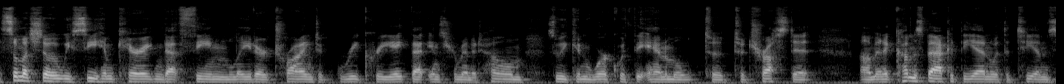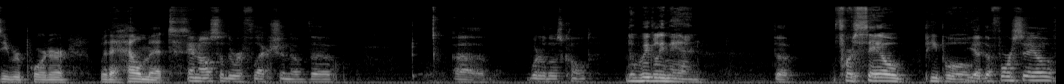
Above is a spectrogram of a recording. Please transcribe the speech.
So much so that we see him carrying that theme later, trying to recreate that instrument at home so he can work with the animal to, to trust it. Um, and it comes back at the end with the TMZ reporter with a helmet. And also the reflection of the uh what are those called? the wiggly man The for sale people yeah, the for sale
